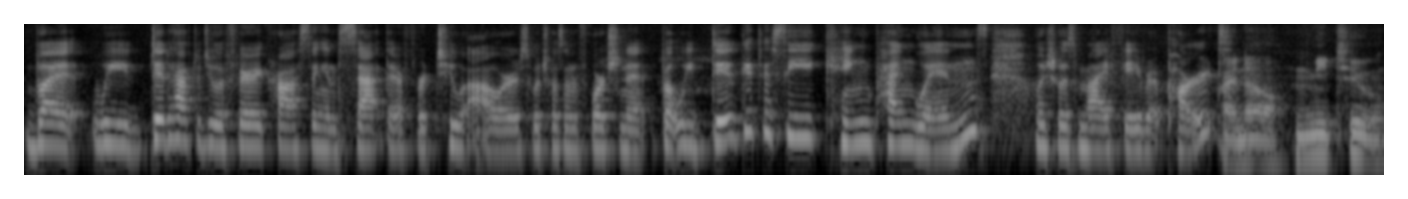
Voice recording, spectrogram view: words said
But we did have to do a ferry crossing and sat there for two hours, which was unfortunate. But we did get to see king penguins, which was my favorite part. I know. Me too.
